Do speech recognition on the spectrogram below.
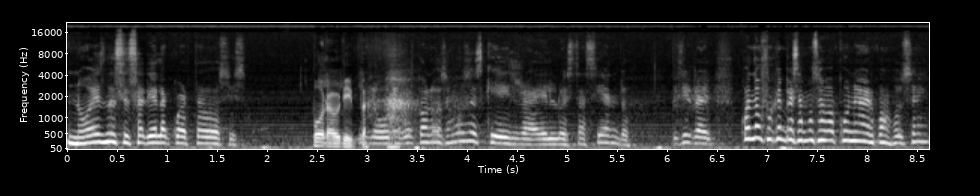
no es necesaria la cuarta dosis. Por ahorita. lo único que conocemos es que Israel lo está haciendo. Es Israel. ¿Cuándo fue que empezamos a vacunar, Juan José?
